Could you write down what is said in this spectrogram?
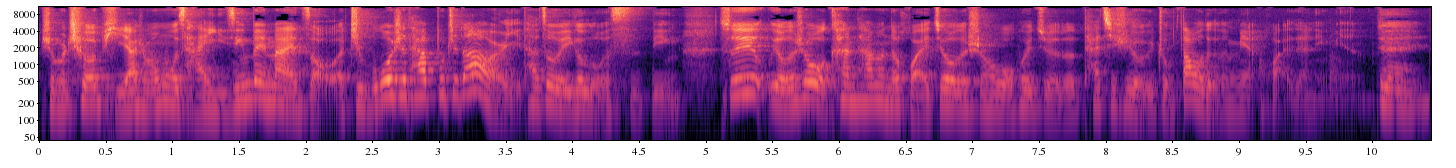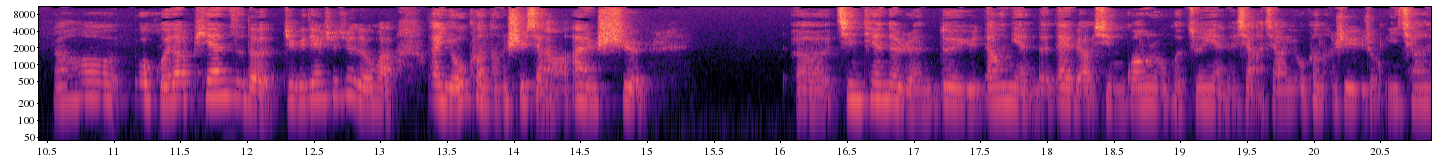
什么车皮啊、什么木材已经被卖走了，只不过是他不知道而已。他作为一个螺丝钉，所以有的时候我看他们的怀旧的时候，我会觉得他其实有一种道德的缅怀在里面。对，然后如果回到片子的这个电视剧的话，它有可能是想要暗示。呃，今天的人对于当年的代表性、光荣和尊严的想象，有可能是一种一厢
